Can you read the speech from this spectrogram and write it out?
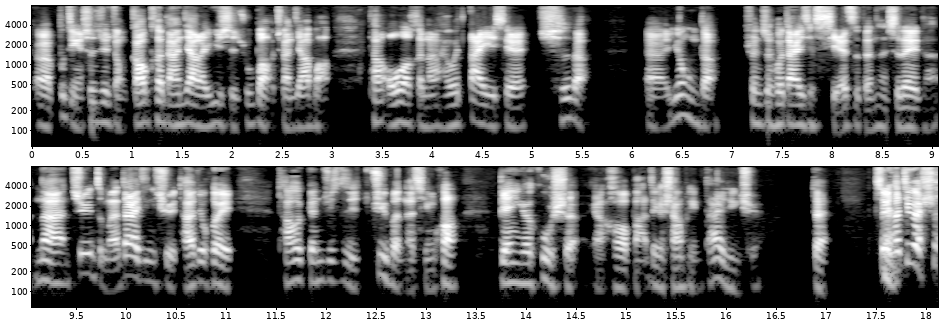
呃不仅是这种高客单价的玉石珠宝、传家宝，他偶尔可能还会带一些吃的、呃用的，甚至会带一些鞋子等等之类的。那至于怎么带进去，他就会他会根据自己剧本的情况编一个故事，然后把这个商品带进去。对，所以说这个事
